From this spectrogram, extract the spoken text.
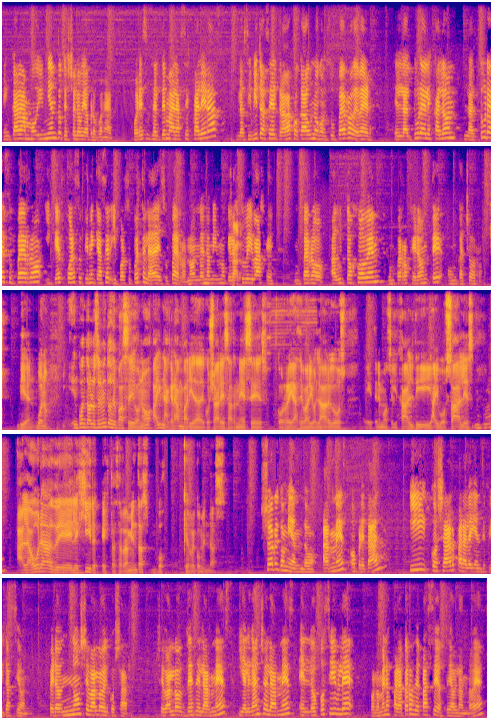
en cada movimiento que yo le voy a proponer. Por eso es el tema de las escaleras. Los invito a hacer el trabajo cada uno con su perro de ver la altura del escalón, la altura de su perro y qué esfuerzo tiene que hacer y por supuesto la edad de su perro, ¿no? No es lo mismo que la sube y baje un perro adulto joven que un perro geronte o un cachorro. Bien, bueno, en cuanto a los elementos de paseo, ¿no? Hay una gran variedad de collares, arneses, correas de varios largos, eh, tenemos el haldi, hay bozales. A la hora de elegir estas herramientas, ¿vos qué recomendás? Yo recomiendo arnés o pretal y collar para la identificación, pero no llevarlo del collar, llevarlo desde el arnés y el gancho del arnés en lo posible, por lo menos para perros de paseo estoy hablando, ¿eh?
